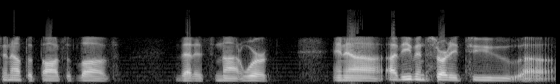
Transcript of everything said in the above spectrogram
sent out the thoughts of love that it's not worked. And uh, I've even started to uh,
